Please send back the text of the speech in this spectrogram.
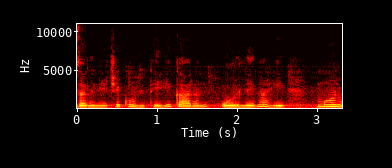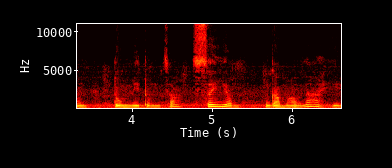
जगण्याचे कोणतेही कारण उरले नाही म्हणून तुम्ही तुमचा संयम गमावला आहे.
